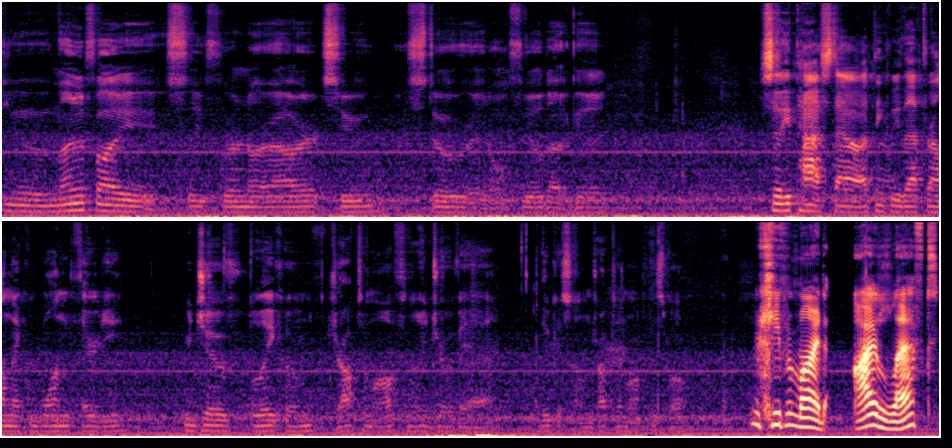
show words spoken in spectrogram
"You mind if I sleep for another hour or two? I still really don't feel that good." So he passed out. I think we left around like 1.30. We drove Blake home, dropped him off, and then we drove uh, Lucas home, dropped him off as well. Keep in mind, I left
